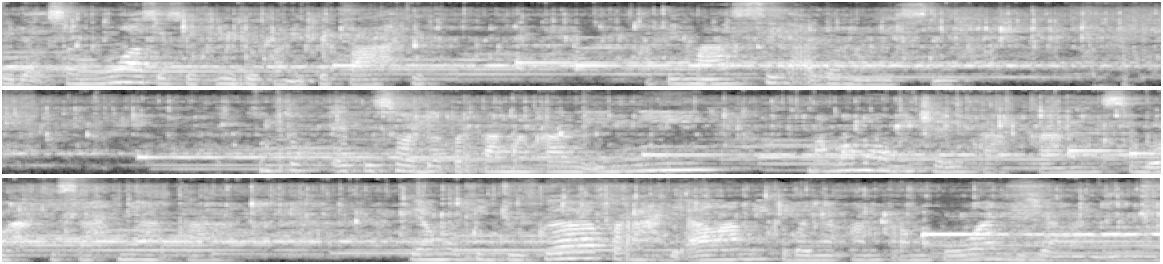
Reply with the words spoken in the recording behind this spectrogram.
tidak semua sisi kehidupan itu pahit, tapi masih ada manisnya. Untuk episode pertama kali ini, Mama mau menceritakan sebuah kisah nyata yang mungkin juga pernah dialami kebanyakan perempuan di zaman ini.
